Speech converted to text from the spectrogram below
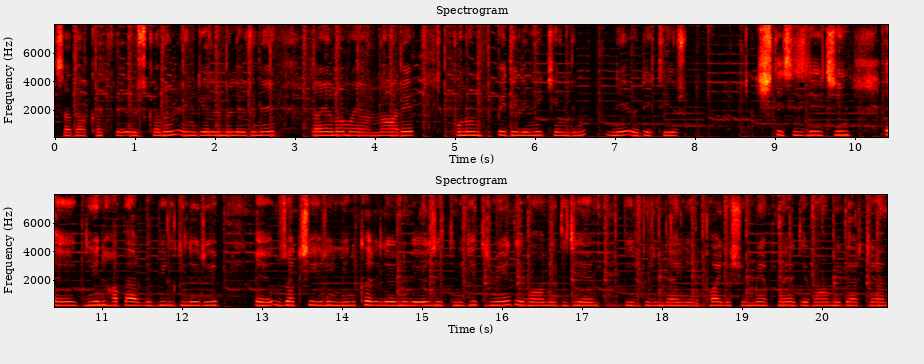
Sadakat ve Özkan'ın engellemelerine dayanamayan Nare bunun bedelini kendine ödetir. İşte sizler için e, yeni haber ve bilgileri e, uzak şehrin yeni karelerini ve özetini getirmeye devam edeceğim. Birbirinden yeni paylaşım yapmaya devam ederken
